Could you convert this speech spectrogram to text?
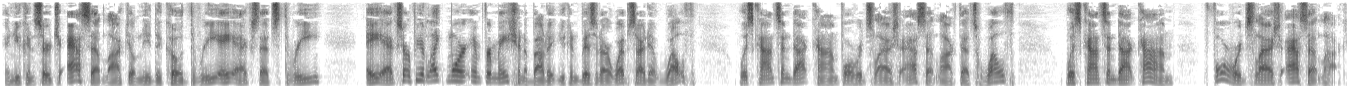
and you can search Asset Lock. You'll need the code 3AX. That's 3AX. Or if you'd like more information about it, you can visit our website at wealthwisconsin.com forward slash asset lock. That's wealthwisconsin.com forward slash asset lock.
